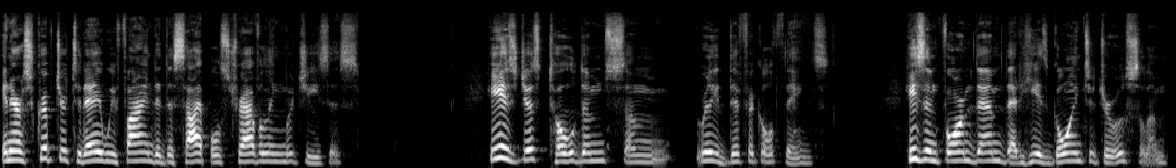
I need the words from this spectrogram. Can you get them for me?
In our scripture today, we find the disciples traveling with Jesus. He has just told them some really difficult things. He's informed them that he is going to Jerusalem,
